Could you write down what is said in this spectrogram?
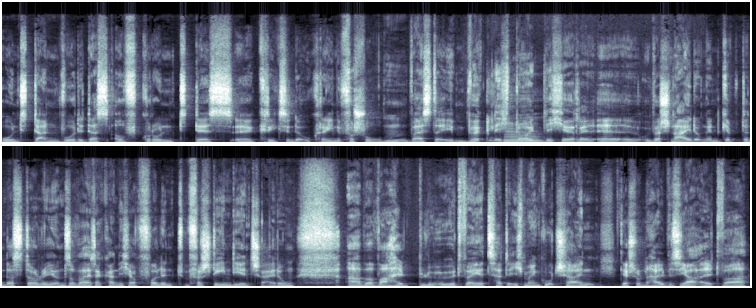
Und dann wurde das aufgrund des äh, Kriegs in der Ukraine verschoben, weil es da eben wirklich mhm. deutliche äh, Überschneidungen gibt in der Story und so weiter, kann ich auch voll verstehen, die Entscheidung. Aber war halt blöd, weil jetzt hatte ich meinen Gutschein, der schon ein halbes Jahr alt war,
